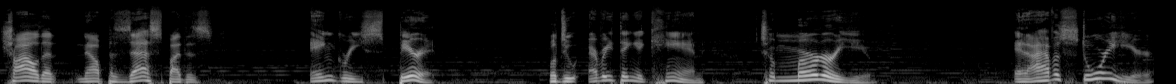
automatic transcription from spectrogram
child that now possessed by this angry spirit will do everything it can to murder you. And I have a story here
